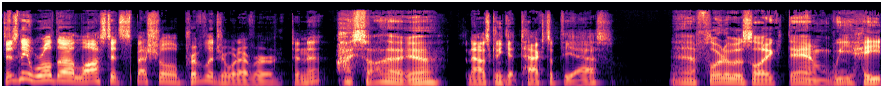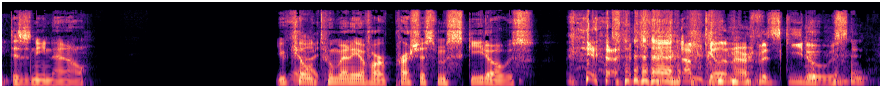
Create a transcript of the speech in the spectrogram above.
Disney World uh, lost its special privilege or whatever, didn't it? I saw that. Yeah, Now it's going to get taxed up the ass. yeah. Florida was like, damn, we hate Disney now. You Yeah, killed I- too many of our precious mosquitoes. yeah, stop killing our mosquitoes.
